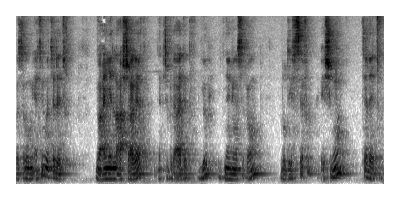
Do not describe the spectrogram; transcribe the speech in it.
وسبعمائة وثلاثون نعين العشرات نكتب العدد. كله اثنان وسبعون. نضيف صفر عشرون ثلاثون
